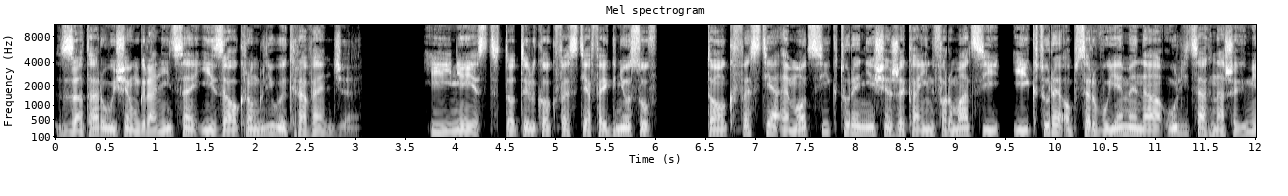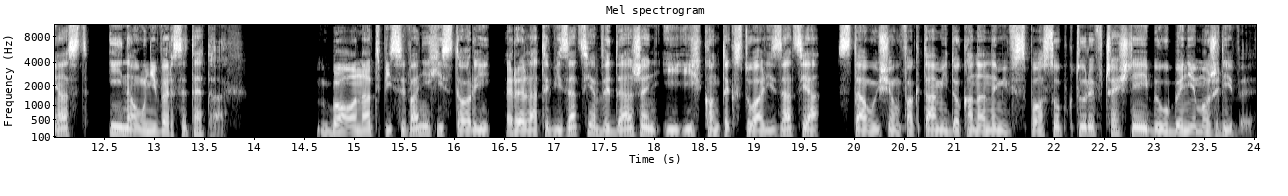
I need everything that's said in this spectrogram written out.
Zatarły się granice i zaokrągliły krawędzie. I nie jest to tylko kwestia fake newsów, to kwestia emocji, które niesie rzeka informacji i które obserwujemy na ulicach naszych miast i na uniwersytetach. Bo nadpisywanie historii, relatywizacja wydarzeń i ich kontekstualizacja stały się faktami dokonanymi w sposób, który wcześniej byłby niemożliwy.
